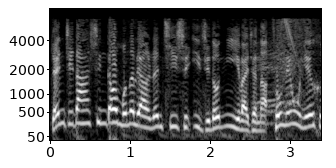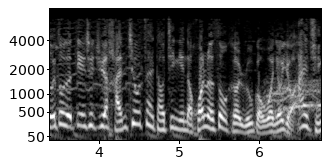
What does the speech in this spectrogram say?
颜值搭、身高萌的两人其实一直都腻歪着呢。从零五年合作的电视剧《寒秋》，再到今年的《欢乐颂》和《如果蜗牛有爱情》，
